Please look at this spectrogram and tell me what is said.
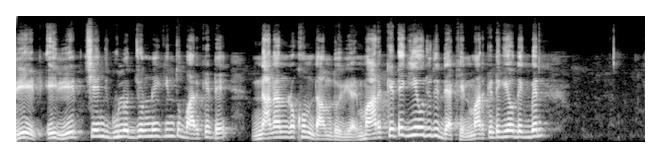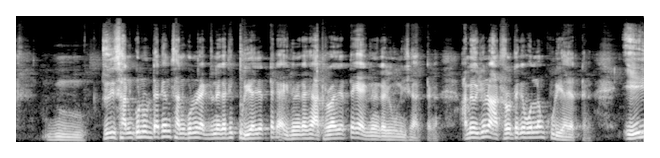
রেট এই রেট চেঞ্জগুলোর জন্যই কিন্তু মার্কেটে নানান রকম দাম তৈরি হয়। মার্কেটে গিয়েও যদি দেখেন মার্কেটে গিয়েও দেখবেন যদি সানকুনুর দেখেন, সানকুনুর একজনের কাছে কুড়ি হাজার টাকা, একজনের কাছে আঠেরো হাজার টাকা, একজনের কাছে উনিশ হাজার টাকা। আমি ওই জন্য আঠেরো থেকে বললাম কুড়ি হাজার টাকা। এই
